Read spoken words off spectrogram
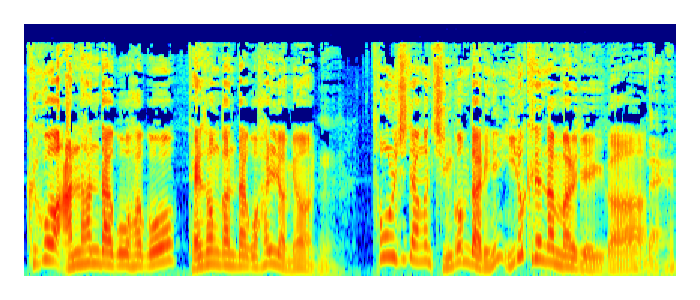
그거 안 한다고 하고 대선 간다고 하려면 음. 서울시장은 진검다리니 이렇게 된단 말이죠 얘기가. 네.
